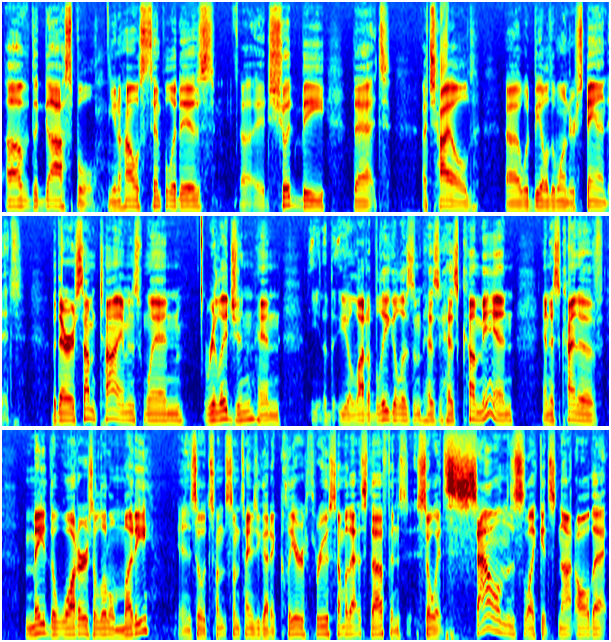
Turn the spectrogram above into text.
of the gospel, you know, how simple it is uh, it should be that a child uh, would be able to understand it. But there are some times when religion and you know, a lot of legalism has, has come in and has kind of made the waters a little muddy. And so some, sometimes you got to clear through some of that stuff. And so it sounds like it's not all that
